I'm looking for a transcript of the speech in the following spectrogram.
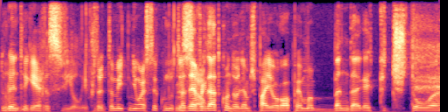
durante a Guerra Civil. E portanto também tinham essa conotação. Uhum. Mas é verdade, quando olhamos para a Europa, é uma bandeira que destoa.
